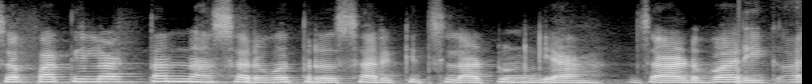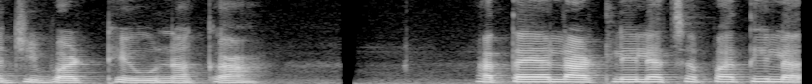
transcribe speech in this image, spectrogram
चपाती लाटताना सर्वत्र सारखीच लाटून घ्या. जाड बारीक अजिबात ठेवू नका. आता या लाटलेल्या चपातीला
